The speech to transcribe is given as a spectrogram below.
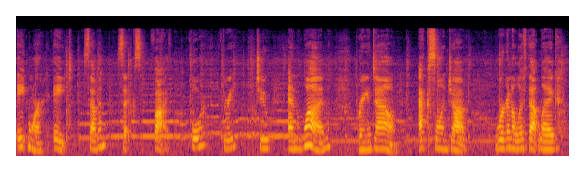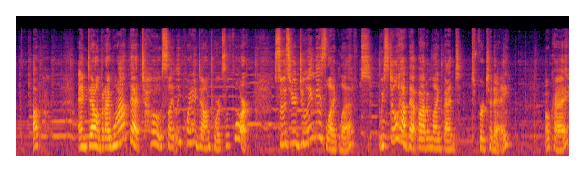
eight more. Eight, seven, six, five, four, three, two, and one. Bring it down. Excellent job. We're gonna lift that leg up and down, but I want that toe slightly pointed down towards the floor. So as you're doing these leg lifts, we still have that bottom leg bent for today, okay?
